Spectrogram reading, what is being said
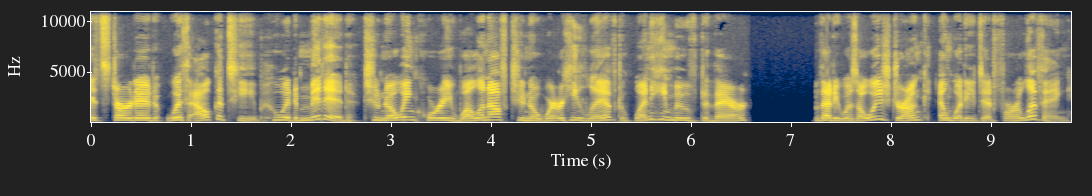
it started with Al-Khatib, who admitted to knowing Corey well enough to know where he lived when he moved there, that he was always drunk, and what he did for a living.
